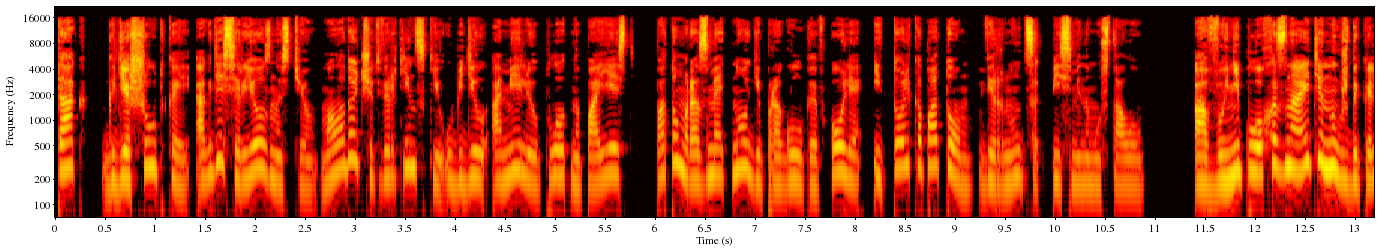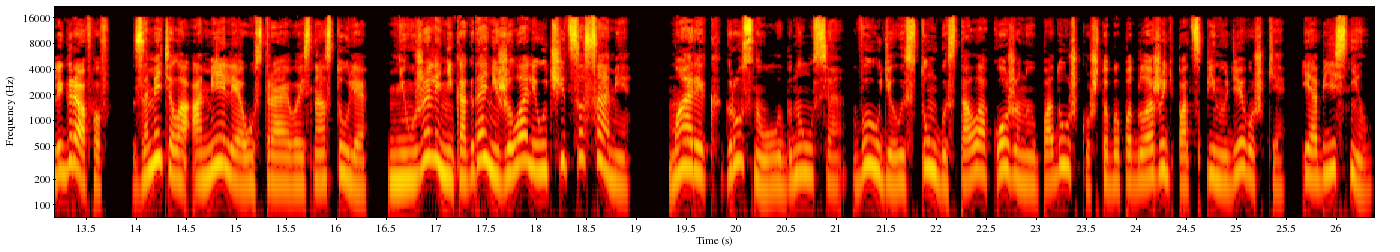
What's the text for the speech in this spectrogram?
Так, где шуткой, а где серьезностью, молодой Четвертинский убедил Амелию плотно поесть, потом размять ноги прогулкой в холле и только потом вернуться к письменному столу. «А вы неплохо знаете нужды каллиграфов», — заметила Амелия, устраиваясь на стуле. «Неужели никогда не желали учиться сами?» Марик грустно улыбнулся, выудил из тумбы стола кожаную подушку, чтобы подложить под спину девушки, и объяснил.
